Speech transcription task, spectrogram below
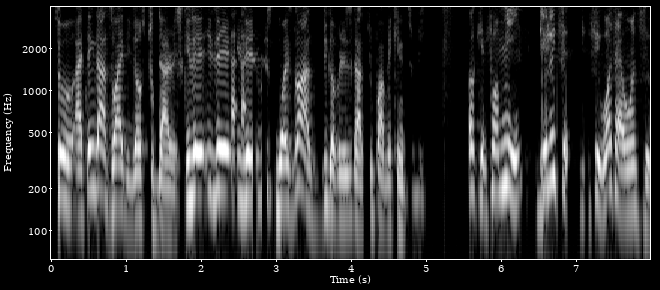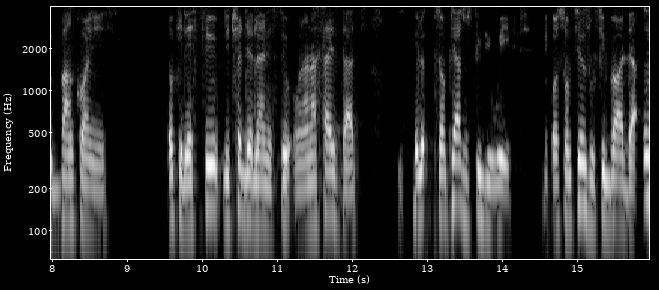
So I think that's why they just took that risk. It's a, it's a, it's a risk, but it's not as big of a risk as people are making it to be. Okay, for me, the only to see what I want to bank on is okay. There's still the trade deadline is still on, and aside that, some players will still be waived because some teams will figure out that "Hmm,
